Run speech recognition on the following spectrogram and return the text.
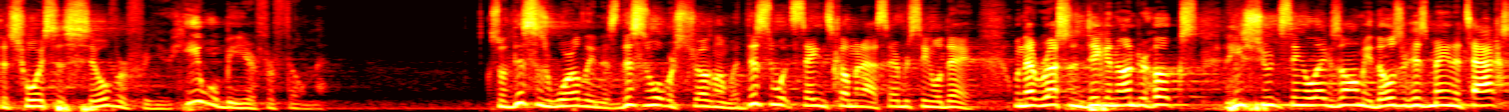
The choice is silver for you. He will be your fulfillment. So this is worldliness. This is what we're struggling with. This is what Satan's coming at us every single day. When that Russian's digging underhooks and he's shooting single legs on me, those are his main attacks.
